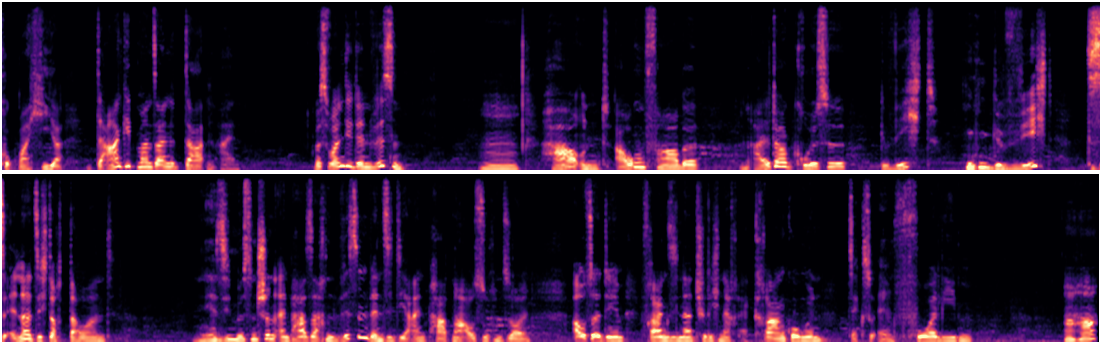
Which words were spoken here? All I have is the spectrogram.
Guck mal hier, da gibt man seine Daten ein. Was wollen die denn wissen? Hm, Haar- und Augenfarbe, Alter, Größe, Gewicht. Gewicht? Das ändert sich doch dauernd. Ja, sie müssen schon ein paar Sachen wissen, wenn sie dir einen Partner aussuchen sollen. Außerdem fragen sie natürlich nach Erkrankungen, sexuellen Vorlieben. Aha.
